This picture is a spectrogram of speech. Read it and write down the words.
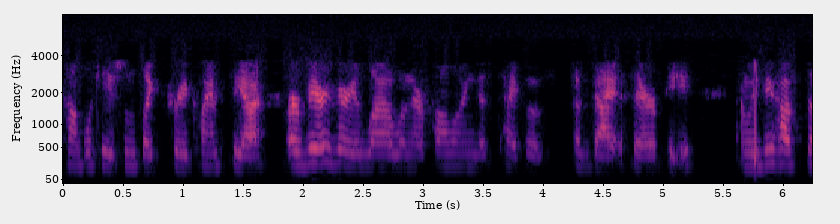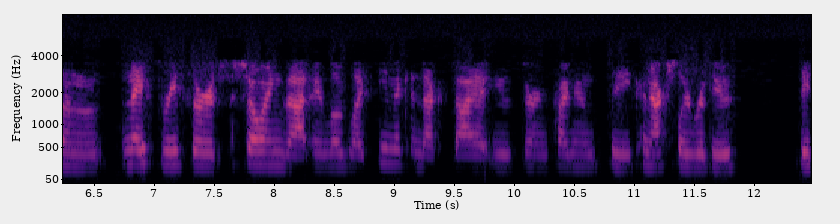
complications like preeclampsia are very, very low when they're following this type of, of diet therapy. And we do have some nice research showing that a low glycemic index diet used during pregnancy can actually reduce the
